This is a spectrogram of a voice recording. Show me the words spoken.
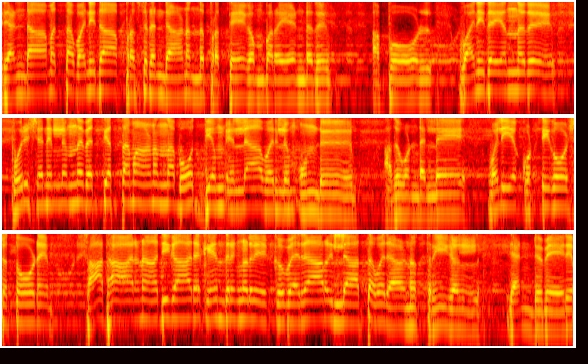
രണ്ടാമത്തെ വനിതാ പ്രസിഡന്റ് ആണെന്ന് പ്രത്യേകം പറയേണ്ടത്? അപ്പോൾ വനിത എന്നത് പുരുഷനിൽ നിന്ന് വ്യത്യസ്തമാണെന്ന ബോധ്യം എല്ലാവരിലും ഉണ്ട്. അതുകൊണ്ടല്ലേ വലിയ കൊട്ടിഘോഷത്തോടെ സാധാരണ അധികാര കേന്ദ്രങ്ങളിലേക്ക് വരാറില്ലാത്തവരാണ് സ്ത്രീകൾ. രണ്ടുപേര്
